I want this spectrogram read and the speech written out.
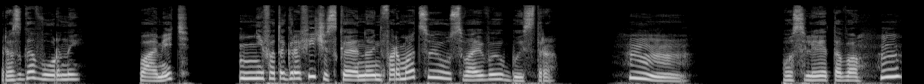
«Разговорный. Память?» «Не фотографическая, но информацию усваиваю быстро». «Хм...» После этого «хм»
